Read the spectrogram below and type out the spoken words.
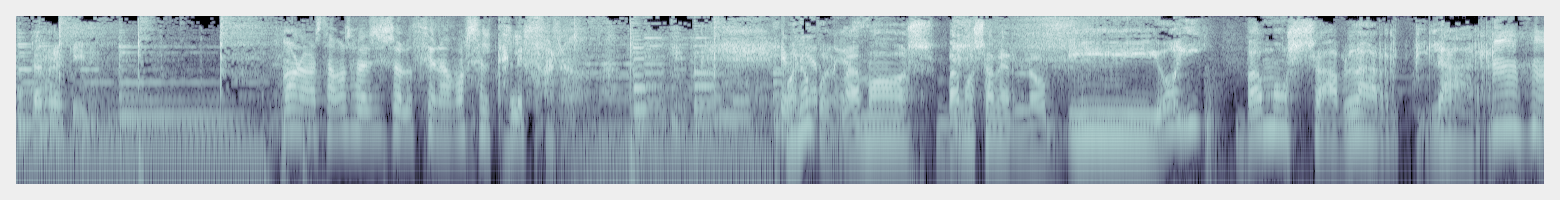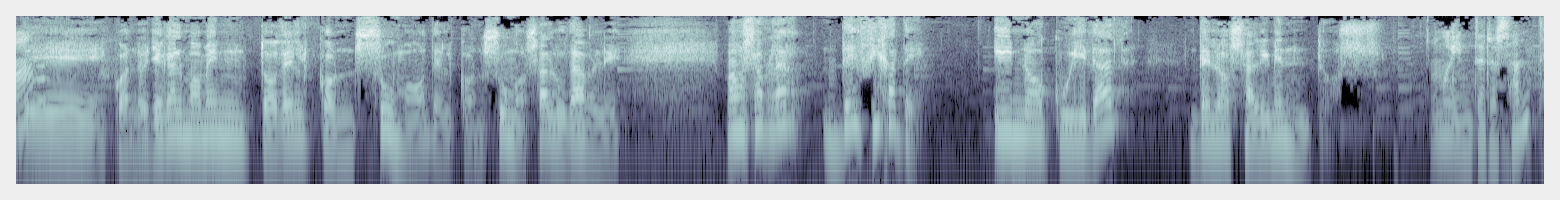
No te retires. Bueno, estamos a ver si solucionamos el teléfono. Bueno, pues vamos, vamos a verlo. Y hoy vamos a hablar, Pilar, de cuando llega el momento del consumo, del consumo saludable, vamos a hablar de, fíjate, inocuidad de los alimentos. Muy interesante.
